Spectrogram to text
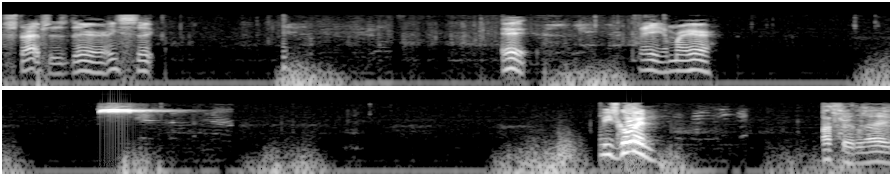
the straps is there. He's sick. Hey, Hey, I'm right here. He's go in. My shit lagging.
